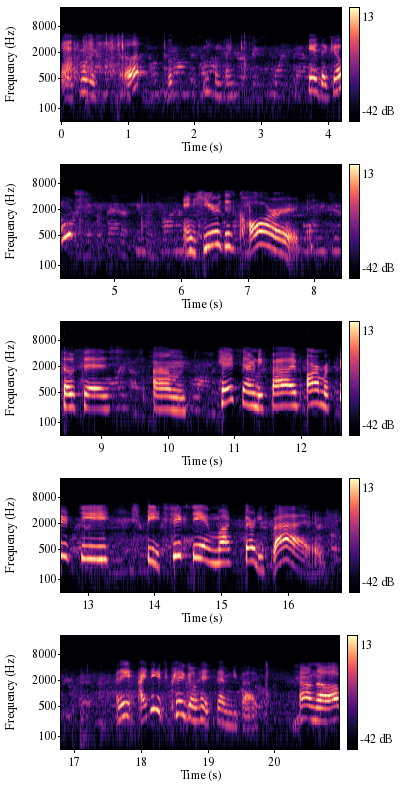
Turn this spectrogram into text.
And pull this up. Oop, something. Here the goes. And here's his card. So it says, um, hit 75, armor 50, speed 60, and luck 35. I think I think it's critical hit 75. I don't know. I'll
